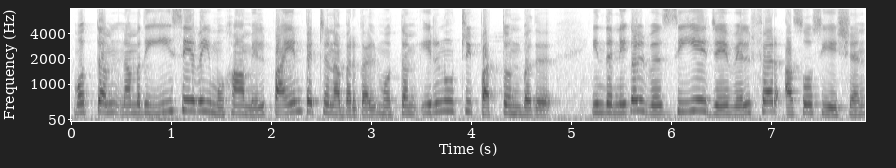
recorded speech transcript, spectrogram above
மொத்தம் நமது இ சேவை முகாமில் பயன்பெற்ற நபர்கள் மொத்தம் இருநூற்றி பத்தொன்பது. இந்த நிகழ்வு சிஏஜே வெல்ஃபேர் அசோசியேஷன்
